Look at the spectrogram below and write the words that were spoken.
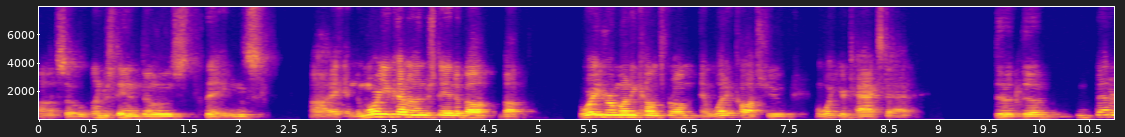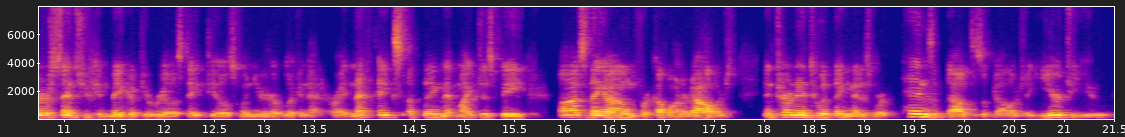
Uh, so understand those things. Uh, and the more you kind of understand about, about where your money comes from and what it costs you and what you're taxed at, the, the better sense you can make of your real estate deals when you're looking at it, right? And that takes a thing that might just be, oh, it's a thing I own for a couple hundred dollars and turn it into a thing that is worth tens of thousands of dollars a year to you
